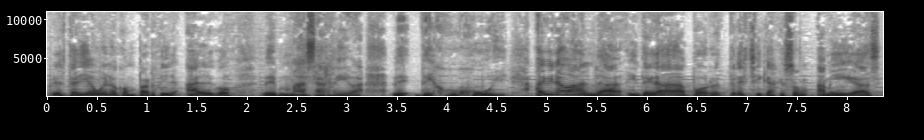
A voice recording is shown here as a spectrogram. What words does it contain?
pero estaría bueno compartir algo de más arriba, de, Jujuy. Hay una banda integrada por tres chicas que son amigas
